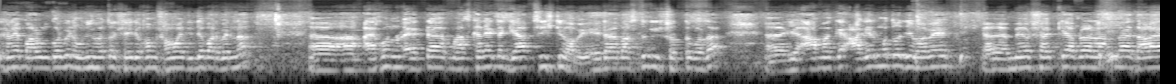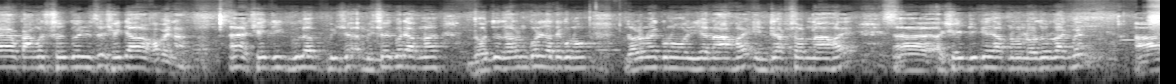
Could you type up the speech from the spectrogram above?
এখানে পালন করবেন, উনি হয়তো সেই রকম সময় দিতে পারবেন না। এখন একটা মাঝখানে একটা গ্যাপ সৃষ্টি হবে। এটা বাস্তবিক সত্য কথা যে আমাকে আগের মতো যেভাবে মেয়র সাহেবকে আপনার রাস্তায় দাঁড়ায় কাগজ সই করে দিচ্ছে সেটা হবে না। হ্যাঁ সেই দিকগুলো বিষয় করে আপনার ধৈর্য ধারণ করে যাতে কোনো ধরনের কোনো ইয়ে না হয় ইন্টারাপশন না হয় সেই দিকে আপনারা নজর রাখবেন। আর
